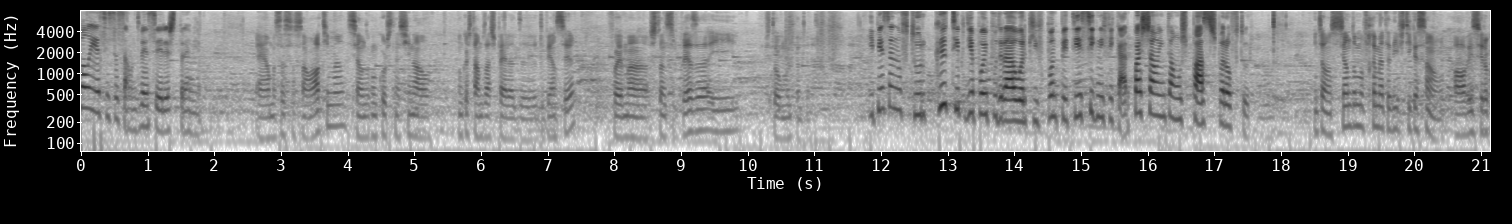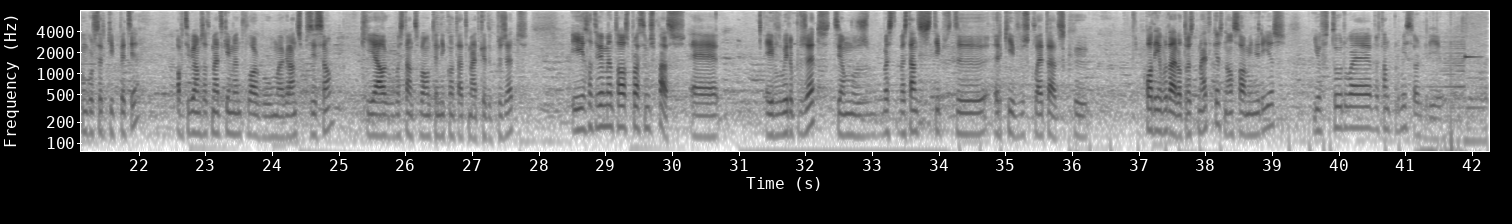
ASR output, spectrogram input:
Qual é a sensação de vencer este prémio? É uma sensação ótima, sendo um concurso nacional, nunca estávamos à espera de, de vencer. Foi uma excelente surpresa e estou muito contente. E pensando no futuro, que tipo de apoio poderá o arquivo.pt significar? Quais são então os passos para o futuro? Então, sendo uma ferramenta de investigação, ao vencer o concurso Arquivo PT, obtivemos automaticamente logo uma grande exposição, que é algo bastante bom tendo em conta a temática do projeto. E relativamente aos próximos passos, é, é evoluir o projeto, temos bastantes tipos de arquivos coletados que podem abordar outras temáticas, não só minerias, e o futuro é bastante promissor, diria eu.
